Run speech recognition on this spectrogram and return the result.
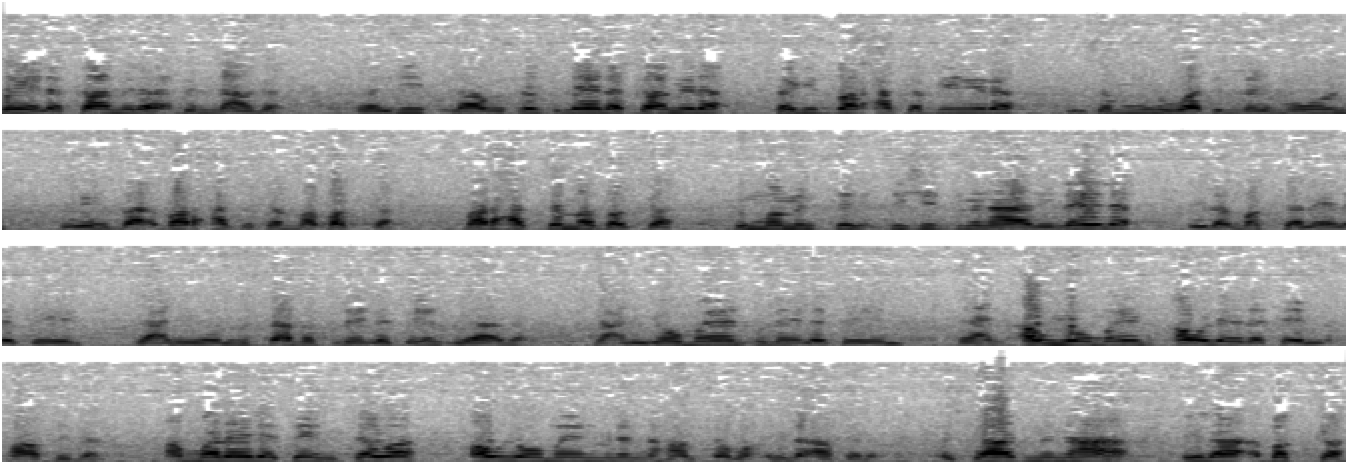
ليلة كاملة بالناقة. فجيت لو وصلت. ليلة كاملة تجد برحة كبيرة يسمونه وادي الليمون. فيه برحة تسمى بكة. برحة تسمى بكة. ثم من تشد من هذه ليلة إلى مكة ليلتين. يعني مسافة ليلتين في هذا يعني يومين وليلتين. يعني أو يومين أو ليلتين قاصدا أما ليلتين سوا أو يومين من النهار سوا إلى آخره. الشاهد منها إلى بكة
